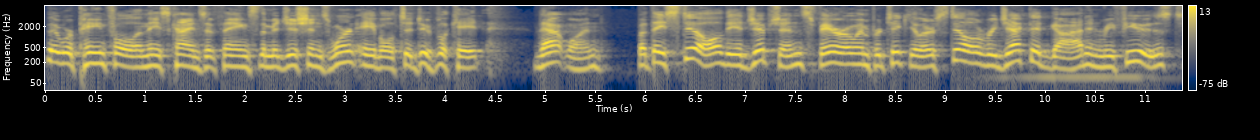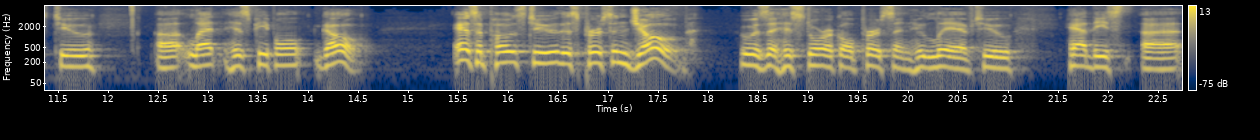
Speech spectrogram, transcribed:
that were painful and these kinds of things. The magicians weren't able to duplicate that one, but they still, the Egyptians, Pharaoh in particular, still rejected God and refused to uh, let his people go. As opposed to this person, Job, who was a historical person who lived, who had these uh,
